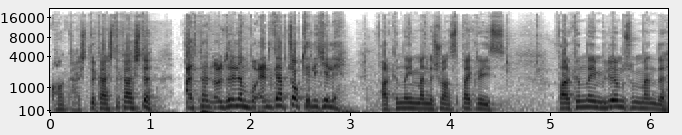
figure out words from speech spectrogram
Aha kaçtı kaçtı kaçtı. Alperen öldürelim bu Edgar çok tehlikeli. Farkındayım ben de şu an Spike Reis. Farkındayım biliyor musun ben de.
